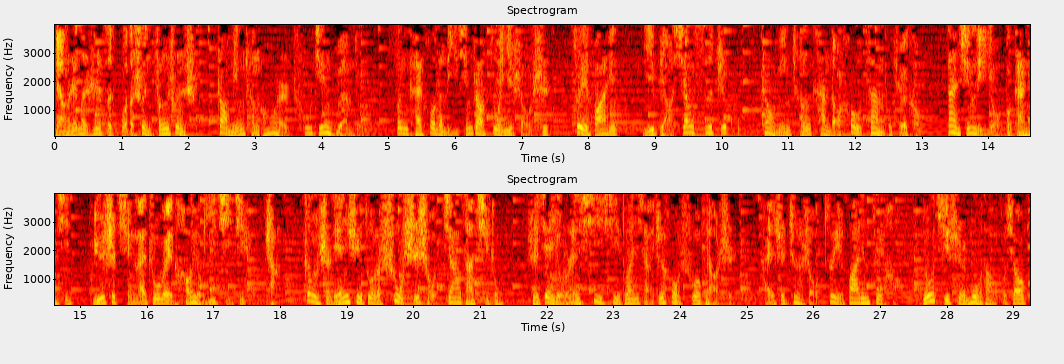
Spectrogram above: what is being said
两人的日子过得顺风顺水。赵明诚偶尔出京远游，分开后的李清照作一首诗。醉花阴，以表相思之苦。赵明诚看到后赞不绝口，但心里有不甘心，于是请来诸位好友一起鉴赏，更是连续做了数十首，夹杂其中。只见有人细细端详之后说：“表示还是这首醉花阴最好，尤其是莫道不销魂，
